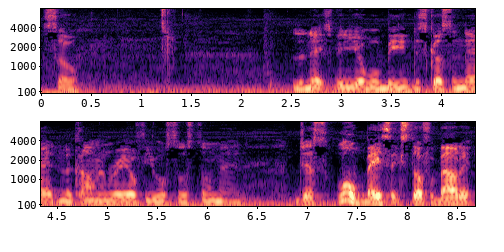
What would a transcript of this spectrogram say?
So the next video will be discussing that and the common rail fuel system and just little basic stuff about it.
